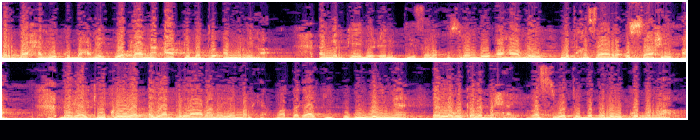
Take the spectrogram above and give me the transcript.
dharbaaxadii ku dhacday. Wa kaana caaqibatu amriha. Amarkeeda ciribtiisana khusran buu ahaaday mid khasaaro u saaxiib ah. Dagaalkii koowaad ayaa bilaabanaya marka waa dagaalkii ugu weynaa ee lagu kala baxay khaswatu badri alkubraa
